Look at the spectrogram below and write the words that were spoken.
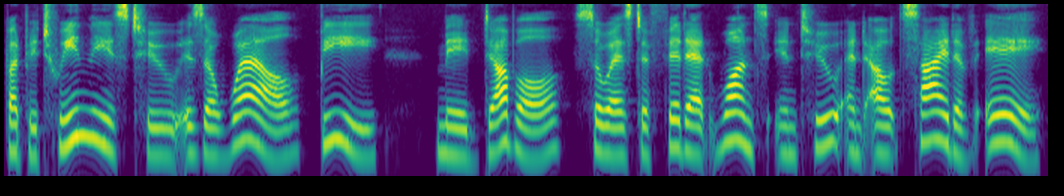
but between these two is a well, b, made double, so as to fit at once into and outside of a,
